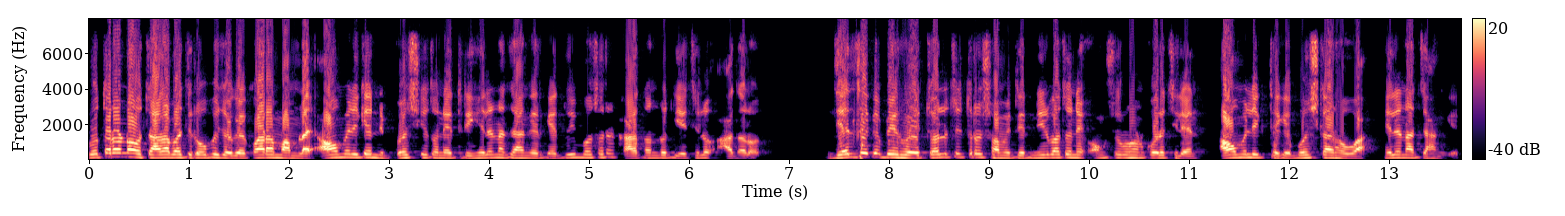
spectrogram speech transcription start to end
প্রতারণা ও চাঁদাবাজির অভিযোগে করা মামলায় আওয়ামী লীগের বহিষ্কৃত নেত্রী হেলেনা জাহাঙ্গীরকে দুই বছরের কারাদণ্ড দিয়েছিল আদালত। জেল থেকে বের হয়ে চলচ্চিত্র সমিতির নির্বাচনে অংশগ্রহণ করেছিলেন আওয়ামী লীগ থেকে বহিষ্কার হওয়া হেলেনা জাহাঙ্গীর।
